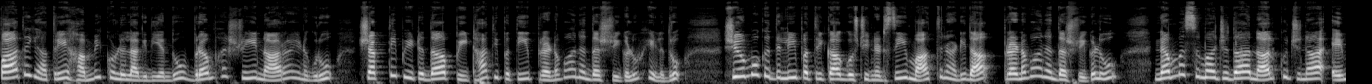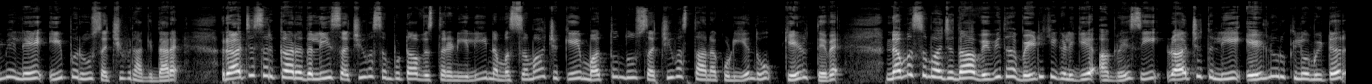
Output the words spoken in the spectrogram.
ಪಾದಯಾತ್ರೆ ಹಮ್ಮಿಕೊಳ್ಳಲಾಗಿದೆ ಎಂದು ಬ್ರಹ್ಮಶ್ರೀ ನಾರಾಯಣಗುರು ಶಕ್ತಿಪೀಠದ ಪೀಠಾಧಿಪತಿ ಪ್ರಣವಾನಂದ ಶ್ರೀಗಳು ಹೇಳಿದರು. ಶಿವಮೊಗ್ಗದಲ್ಲಿ ಪತ್ರಿಕಾಗೋಷ್ಠಿ ನಡೆಸಿ ಮಾತನಾಡಿದ ಪ್ರಣವಾನಂದ ಶ್ರೀಗಳು, ನಮ್ಮ ಸಮಾಜದ ನಾಲ್ಕು ಜನ ಎಂಎಲ್ಎ ಇಬ್ಬರು ಸಚಿವರಾಗಿದ್ದಾರೆ. ರಾಜ್ಯ ಸರ್ಕಾರದಲ್ಲಿ ಸಚಿವ ಸಂಪುಟ ವಿಸ್ತರಣೆಯಲ್ಲಿ ನಮ್ಮ ಸಮಾಜಕ್ಕೆ ಮತ್ತೊಂದು ಸಚಿವ ಸ್ಥಾನ ಕೊಡಿ ಎಂದು ಕೇಳುತ್ತೇವೆ. ನಮ್ಮ ಸಮಾಜದ ವಿವಿಧ ಬೇಡಿಕೆಗಳಿಗೆ ಆಗ್ರಹಿಸಿ ರಾಜ್ಯದಲ್ಲಿ ಏಳ್ನೂರು ಕಿಲೋಮೀಟರ್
